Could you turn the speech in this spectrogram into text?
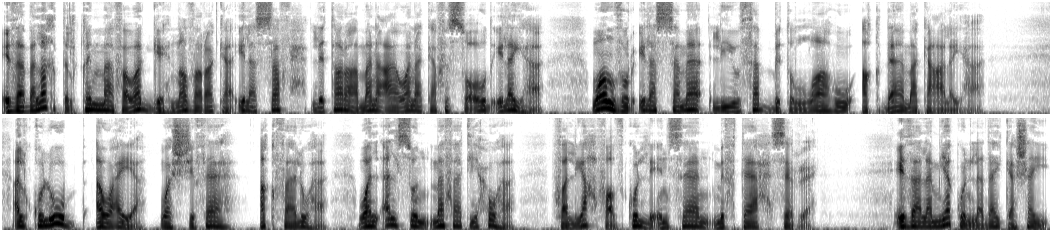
إذا بلغت القمة فوجه نظرك إلى السفح لترى من عاونك في الصعود إليها، وانظر إلى السماء ليثبت الله أقدامك عليها. القلوب أوعية، والشفاه أقفالها، والألسن مفاتيحها، فليحفظ كل إنسان مفتاح سره. إذا لم يكن لديك شيء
